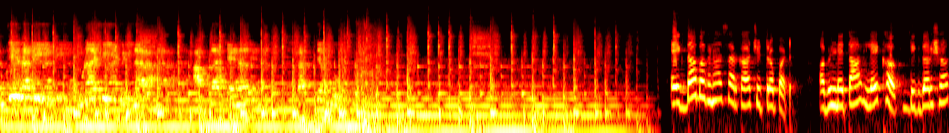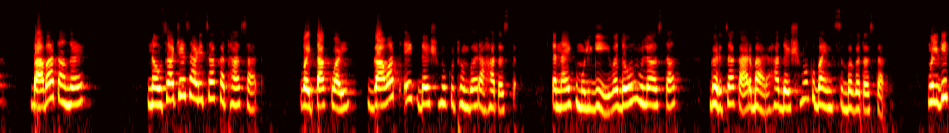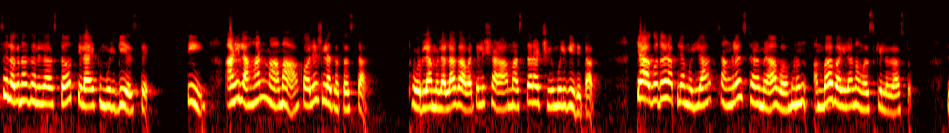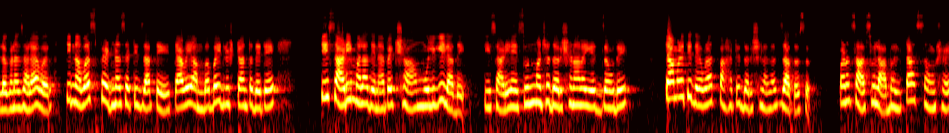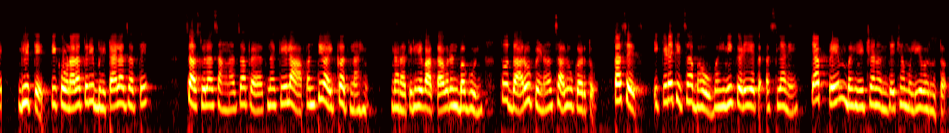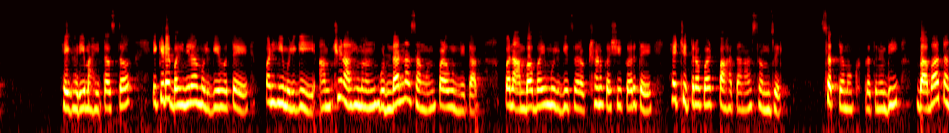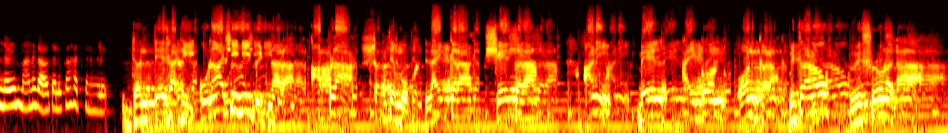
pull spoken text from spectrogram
जनतेसाठी कुणाशी भेटणारा. आपला चॅनल सत्यमुख एकदा बघण्यासारखा चित्रपट. अभिनेता लेखक दिग्दर्शक बाबा तांदळे. नवसाचे साडीचा कथासार. वैताकवाडी गावात एक देशमुख कुटुंब राहत असतं. त्यांना एक मुलगी व दोन मुलं असतात. घरचा कारभार हा देशमुख बाईंच बघत असतात. मुलगीचं लग्न झालेलं असतं तिला एक मुलगी असते. ती आणि लहान मामा कॉलेजला जात असतात. थोरल्या मुलाला गावातील शाळा मास्तराची मुलगी देतात. त्या अगोदर आपल्या मुलीला चांगलं स्थळ मिळावं म्हणून अंबाबाईला नवस केलेला असतो. लग्न झाल्यावर ती नवस फेडण्यासाठी जाते त्यावेळी अंबाबाई दृष्टांत देते ती साडी मला देण्यापेक्षा मुलगीला दे. ती साडी नेसून माझ्या दर्शनाला येत जाऊ दे. त्यामुळे ती देवळात पहाटे दर्शनाला जात असत. पण सासूला भलताच संशय घेते. ती कोणाला तरी भेटायला जाते. सासूला सांगण्याचा प्रयत्न केला पण ती ऐकत नाही. घरातील हे वातावरण बघून तो दारू पिणं चालू करतो. तसेच इकडे तिचा भाऊ बहिणीकडे येत असल्याने त्या प्रेम बहिणीच्या नंदेच्या मुलीवर होतं. हे घरी माहीत असतं इकडे बहिणीला मुलगी होते पण ही मुलगी आमची नाही म्हणून गुंडांना सांगून पळवून नेतात. पण आंबाबाई मुलगीचं रक्षण कशी करते हे चित्रपट पाहताना समजेल. सत्यमुख प्रतिनिधी बाबा तांदळे मानगाव तालुका हातकणंगले. जनतेसाठी कुणाशीही भेटणारा आपला सत्यमुख. लाईक करा शेअर करा आणि बेल आयकॉन ऑन करा. मित्रांनो विसरू नका.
